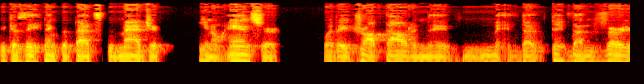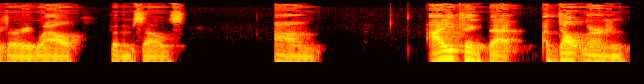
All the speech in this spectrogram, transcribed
because they think that that's the magic, you know, answer where they dropped out and they've they've done very very well for themselves. Um, I think that adult learning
